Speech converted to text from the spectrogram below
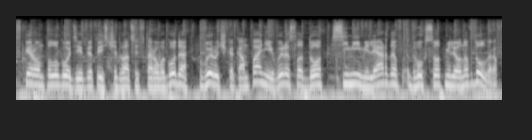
В первом полугодии 2022 года выручка компании выросла до 7 миллиардов 200 миллионов долларов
